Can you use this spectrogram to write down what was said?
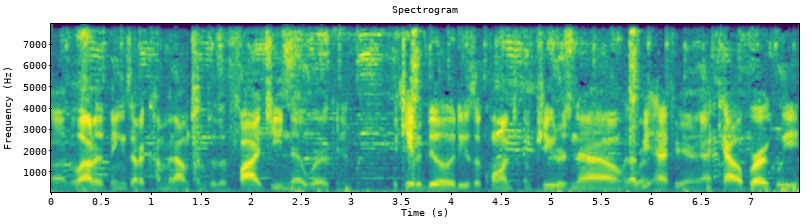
uh, a lot of the things that are coming out in terms of the 5G network and the capabilities of quantum computers now that we have here at Cal Berkeley.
